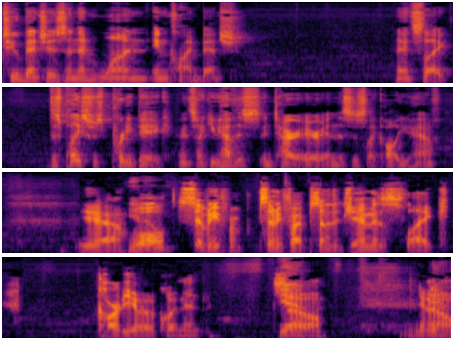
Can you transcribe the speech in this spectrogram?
two benches and then one incline bench, and it's like this place was pretty big, and it's like you have this entire area, and this is like all you have. Yeah. You well, 70 75 percent of the gym is like cardio equipment. So, Yeah. You know, Yeah.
